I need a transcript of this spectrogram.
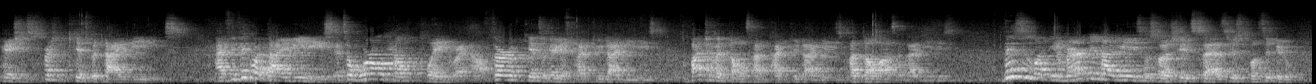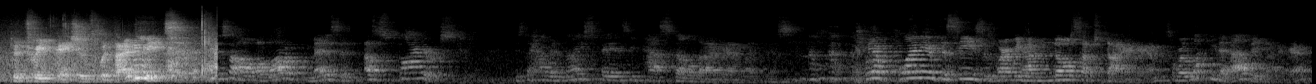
patients, especially kids with diabetes. And if you think about diabetes, it's a world health plague right now. A third of kids are going to get type 2 diabetes. A bunch of adults have type 2 diabetes, adult onset diabetes. This is what the American Diabetes Association says you're supposed to do to treat patients with diabetes. This is how a lot of medicine aspires to, is to have a nice fancy pastel diagram like this. we have plenty of diseases where we have no such diagram, so we're lucky to have a diagram.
